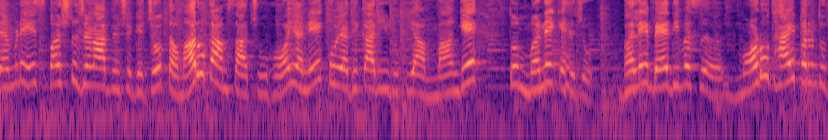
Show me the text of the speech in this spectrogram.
તેમણે સ્પષ્ટ જણાવ્યું છે કે જો તમારું કામ સાચું હોય અને કોઈ અધિકારી રૂપિયા માંગે તો મને કહેજો. ભલે બે દિવસ મોડું થાય પરંતુ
